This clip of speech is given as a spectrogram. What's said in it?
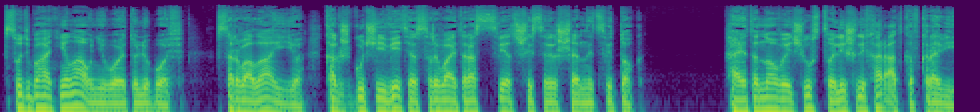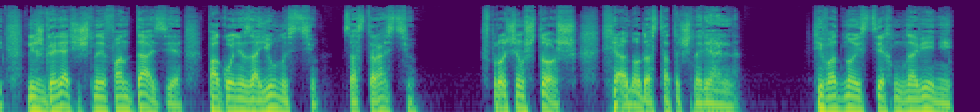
Судьба отняла у него эту любовь, сорвала ее, как жгучий ветер срывает расцветший совершенный цветок. А это новое чувство — лишь лихорадка в крови, лишь горячечная фантазия, погоня за юностью, за страстью. Впрочем, что ж, и оно достаточно реально. И в одно из тех мгновений,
